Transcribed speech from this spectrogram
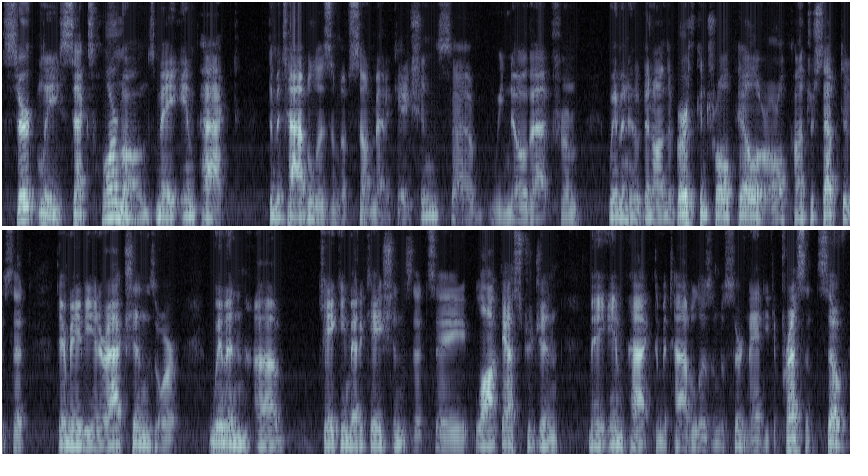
certainly, sex hormones may impact the metabolism of some medications. Uh, we know that from women who have been on the birth control pill or oral contraceptives that there may be interactions, or women uh, taking medications that say block estrogen may impact the metabolism of certain antidepressants. So,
